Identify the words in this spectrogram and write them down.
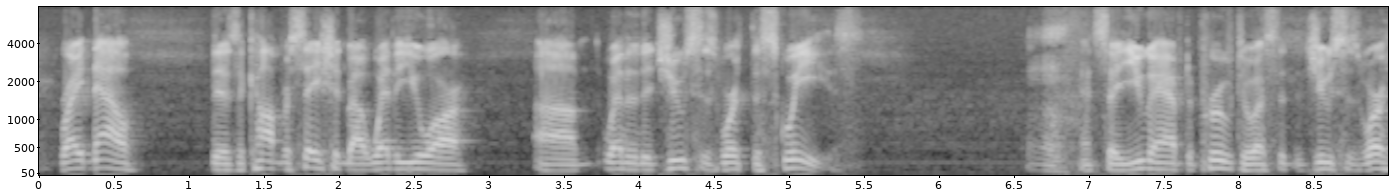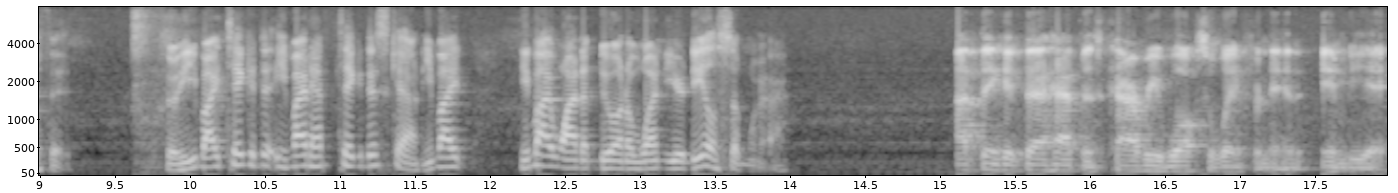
right now there's a conversation about whether you are um, whether the juice is worth the squeeze, mm. and so you have to prove to us that the juice is worth it. So he might take it. He might have to take a discount. He might he might wind up doing a one year deal somewhere. I think if that happens, Kyrie walks away from the NBA.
